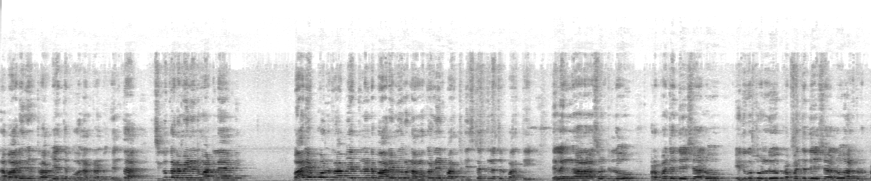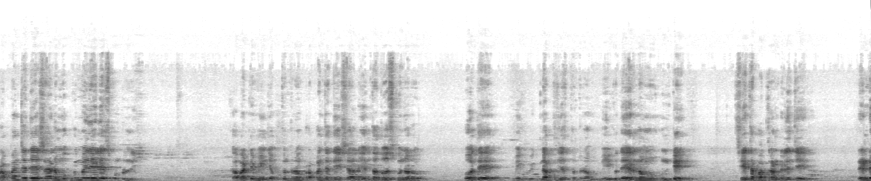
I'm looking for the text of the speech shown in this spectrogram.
నా భార్య ట్రాప్ చేస్తే ఫోన్ అంటాడు. ఎంత సిగ్గుకరమైన మాటలే అవి. భార్య ఫోన్ డ్రాప్ చేస్తున్నట్టే భార్య మీద కూడా నమ్మకం లేని పరిస్థితి తీసుకొచ్చిన పరిస్థితి తెలంగాణ అసొంటిలో ప్రపంచ దేశాలు ఎదుగుతుండు ప్రపంచ దేశాలు అంటుండ్రు ప్రపంచ దేశాలు ముక్కు మీద వేలేసుకుంటుంది. కాబట్టి మేము చెప్తుంటున్నాం ప్రపంచ దేశాలు ఎంత దోచుకున్నారు? పోతే మీకు విజ్ఞప్తి చేస్తుంటున్నాం మీకు ధైర్యం ఉంటే శ్వేతపత్రం రిలీజ్ చేయండి. రెండో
